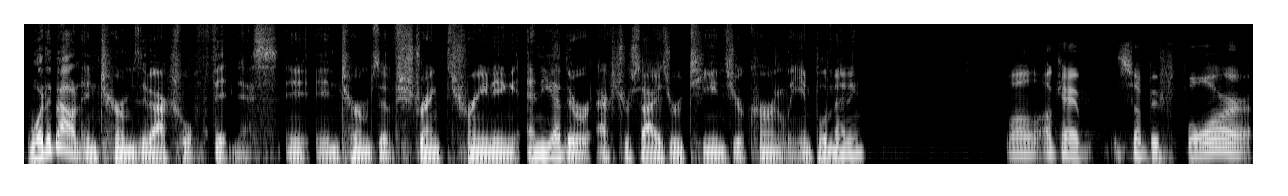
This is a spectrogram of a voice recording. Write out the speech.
What about in terms of actual fitness, in, in terms of strength training, any other exercise routines you're currently implementing? Well, okay. So before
